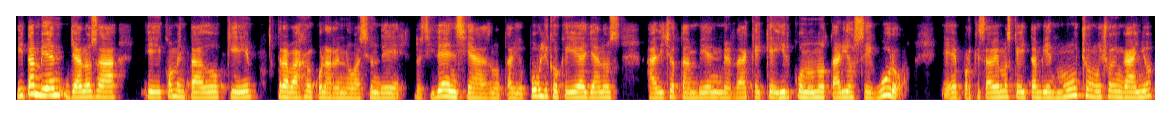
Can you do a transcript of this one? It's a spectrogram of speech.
y también ya nos ha eh, comentado que trabajan con la renovación de residencias, notario público, que ella ya nos ha dicho también, ¿verdad? Que hay que ir con un notario seguro eh, porque sabemos que hay también mucho, mucho engaño.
